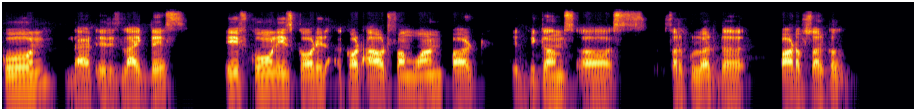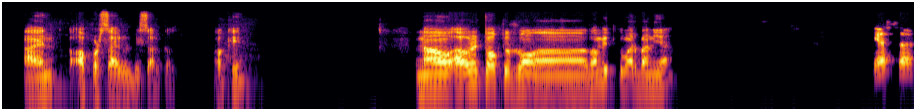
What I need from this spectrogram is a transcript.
cone that it is like this, if cone is cut, cut out from one part, it becomes a circular, the part of circle, and upper side will be circle. Okay. Now I want to talk to Ro uh, Ramit Kumar Bania. Yes, sir.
